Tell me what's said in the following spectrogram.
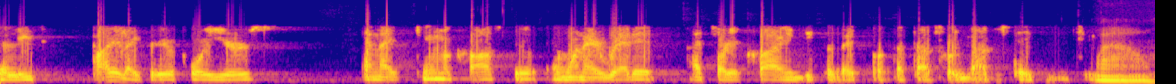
at least probably like three or four years. And I came across it, and when I read it, I started crying because I thought that that's where God was taking me to. Wow.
